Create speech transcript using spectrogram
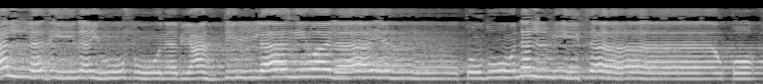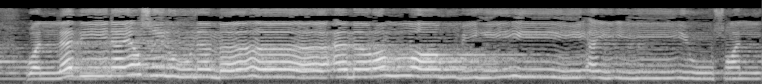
الذين يوفون بعهد الله ولا ينقضون الميثاق والذين يصلون ما أمر الله به أن يوصل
